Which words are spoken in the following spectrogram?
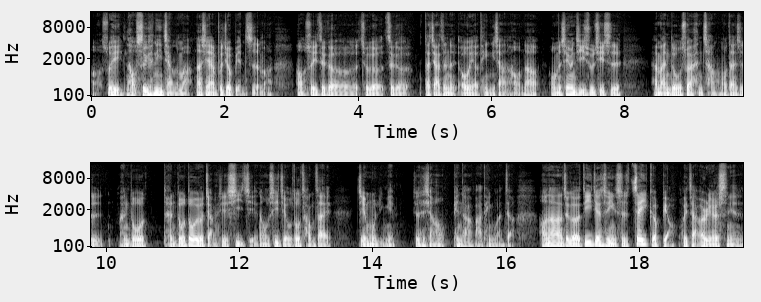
啊，所以老师跟你讲的嘛，那现在不就贬值了嘛？好，所以这个这个这个大家真的偶尔要听一下的哈。那我们新闻集数其实还蛮多，虽然很长哦，但是很多很多都有讲一些细节，那我细节我都藏在节目里面，就是想要骗大家把它听完这样。好，那这个第一件事情是这个表会在二零二四年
